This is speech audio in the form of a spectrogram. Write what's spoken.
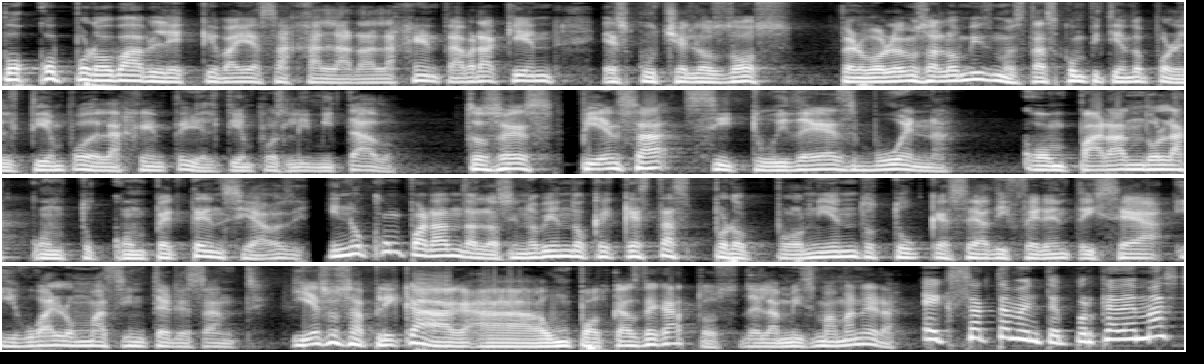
poco probable que vayas a jalar a la gente. Habrá quien escuche los dos. Pero volvemos a lo mismo, estás compitiendo por el tiempo de la gente y el tiempo es limitado. Entonces, piensa si tu idea es buena comparándola con tu competencia. Y no comparándola, sino viendo que qué estás proponiendo tú que sea diferente y sea igual o más interesante. Y eso se aplica a, un podcast de gatos, de la misma manera. Exactamente, porque además,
